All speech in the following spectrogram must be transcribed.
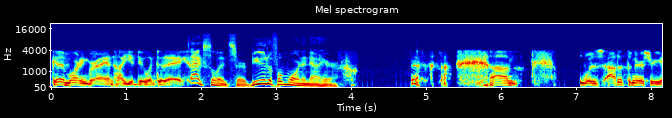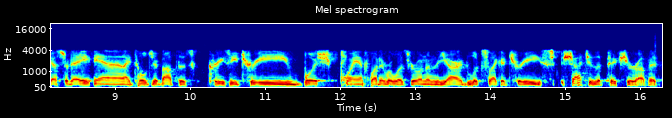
Good morning, Brian. How you doing today? Excellent, sir. Beautiful morning out here. Um, was out at the nursery yesterday, and I told you about this crazy tree, bush, plant, whatever was growing in the yard. Looks like a tree. Shot you the picture of it.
